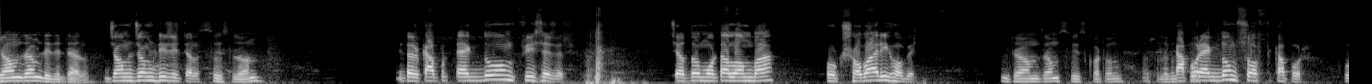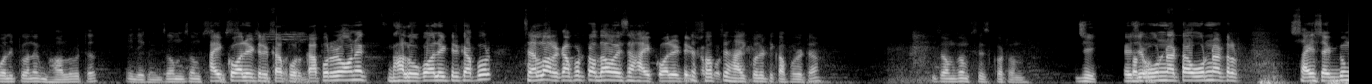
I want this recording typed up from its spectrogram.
জমজম ডিজিটাল জমজম ডিজিটাল সুইস লোন এটার কাপড়টা একদম ফ্রি সাইজের যত মোটা লম্বা হোক সবারই হবে। জমজম সুইস কটন। আসলে কাপড় একদম সফট কাপড়। কোয়ালিটি অনেক ভালো এটা। এই দেখেন জমজম হাই কোয়ালিটির কাপড়। কাপড়ের অনেক ভালো কোয়ালিটির কাপড়। সেলোয়ার কাপড়টা দেওয়া হয়েছে হাই কোয়ালিটির সবচেয়ে হাই কোয়ালিটি কাপড় এটা। জমজম সুইস কটন। জি এই যে? ওড়নাটা ওড়নাটার সাইজ একদম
